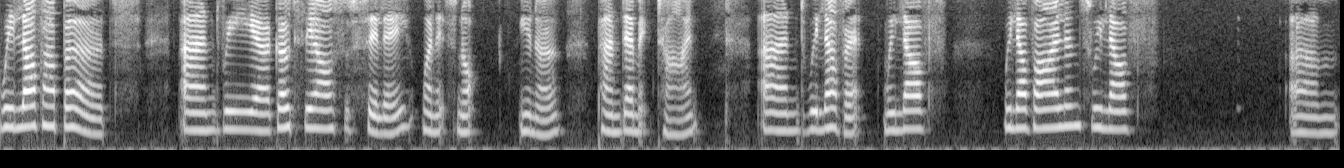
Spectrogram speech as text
we love our birds and we uh, go to the Isles of Scilly when it's not, you know, pandemic time, and we love it. We love, we love islands. We love um,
